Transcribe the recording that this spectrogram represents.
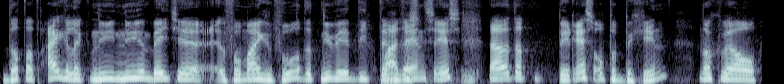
Dat dat eigenlijk nu, nu een beetje, voor mijn gevoel, dat nu weer die dus- tendens is. Nou, dat Perez op het begin nog wel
